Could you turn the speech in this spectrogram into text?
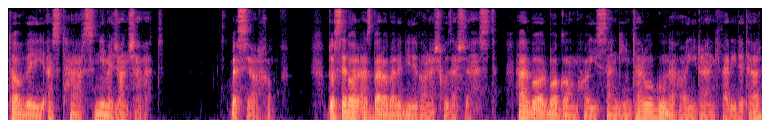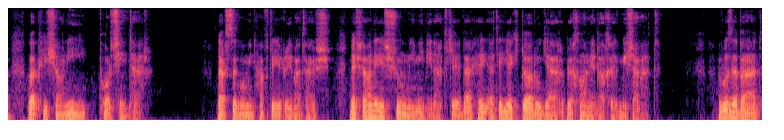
تا وی از ترس نیمه جان شود. بسیار خوب. دو سه بار از برابر دیدگانش گذشته است. هر بار با گام هایی سنگین تر و گونه هایی رنگ فریده تر و پیشانی پرچین تر. در سومین هفته غیبتش نشانه شومی می بیند که در هیئت یک داروگر به خانه داخل می شود. روز بعد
